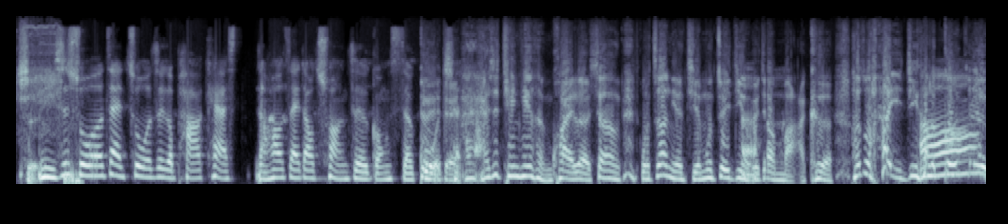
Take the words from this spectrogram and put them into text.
是，你是说在做这个 podcast？然后再到创这个公司的过程，对对，还还是天天很快乐。像我知道你的节目最近有个叫马克，呃、他说他已经 他的工作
